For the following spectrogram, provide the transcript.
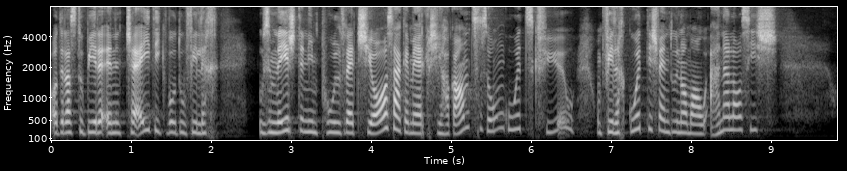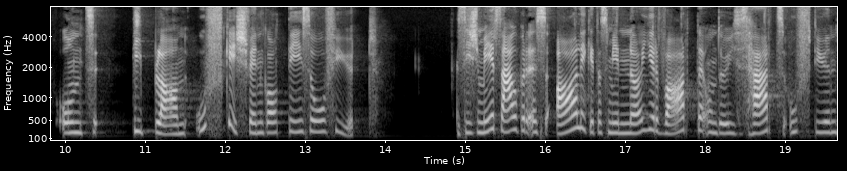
Oder dass du bei einer Entscheidung, wo du vielleicht aus dem ersten Impuls willst Ja sagen, merkst, ich habe ganz ein ungutes Gefühl. Und vielleicht gut ist, wenn du noch mal hinlässt und die Plan aufgibst, wenn Gott dich so führt. Es ist mir selber ein Anliegen, dass wir neu erwarten und unser Herz auftun,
